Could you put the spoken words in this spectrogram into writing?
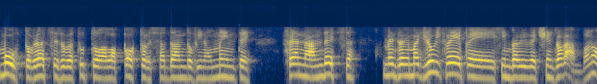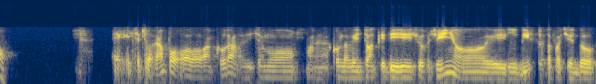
molto grazie soprattutto all'apporto che sta dando finalmente Fernandez, mentre le maggiori crepe sembra avere il centrocampo, no? E il centrocampo ancora, diciamo, eh, con l'avvento anche di Giorginio, il mister sta facendo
